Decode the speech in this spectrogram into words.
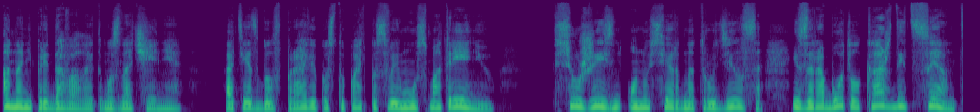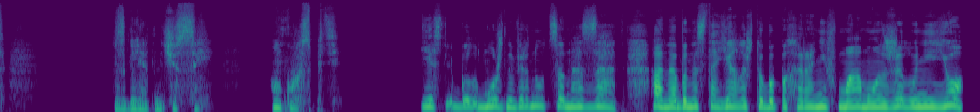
Она не придавала этому значения. Отец был вправе поступать по своему усмотрению. Всю жизнь он усердно трудился и заработал каждый цент. Взгляд на часы. О, Господи! Если было можно вернуться назад, она бы настояла, чтобы, похоронив маму, он жил у нее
